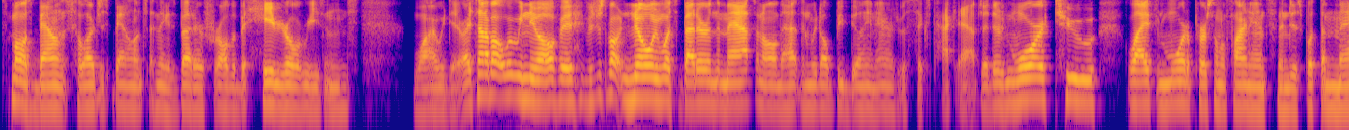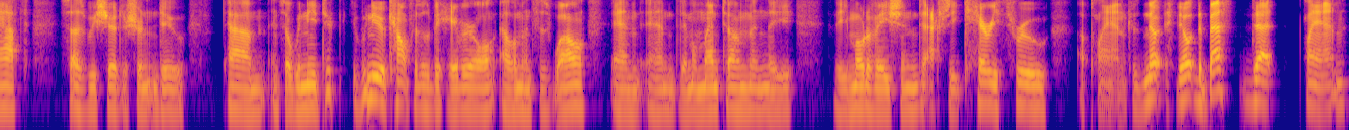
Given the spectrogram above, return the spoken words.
smallest balance to largest balance, I think is better for all the behavioral reasons why we did it. Right? It's not about what we know. If it, was just about knowing what's better in the math and all that, then we'd all be billionaires with six pack abs. Right? There's more to life and more to personal finance than just what the math says we should or shouldn't do. Um, and so we need to we need to account for those behavioral elements as well, and and the momentum and the the motivation to actually carry through a plan. Because no, the best debt plan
